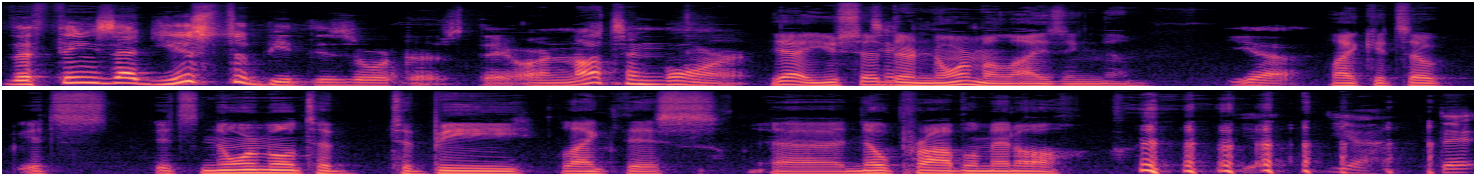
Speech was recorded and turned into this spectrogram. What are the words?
the things that used to be disorders. They are not anymore. yeah you said they're normalizing them Yeah. like it's o it's it's normal to to be like this uh no problem at all yeah, yeah. The,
